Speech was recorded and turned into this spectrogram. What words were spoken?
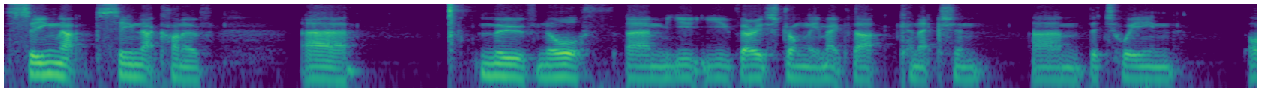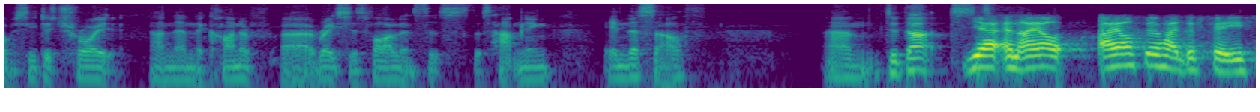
seeing that seeing that kind of uh, move north, um, you you very strongly make that connection um, between obviously Detroit and then the kind of uh, racist violence that's that's happening in the South. Um, did that? Yeah, and I I also had to face.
